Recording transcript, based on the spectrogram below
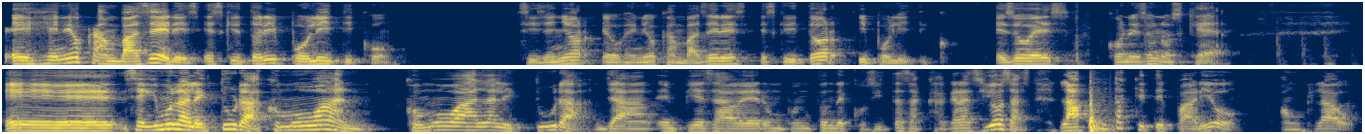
Eugenio Cambaceres, escritor y político. Sí, señor, Eugenio Cambaceres, escritor y político. Eso es, con eso nos queda. Eh, seguimos la lectura. ¿Cómo van? ¿Cómo va la lectura? Ya empieza a haber un montón de cositas acá graciosas. La puta que te parió a un clavo.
